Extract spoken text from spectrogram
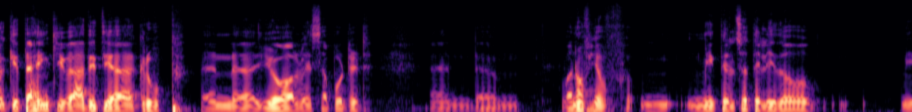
Okay thank you Aditya group. And you always supported. And one of your మీకు తెలుసో తెలీదో మీ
